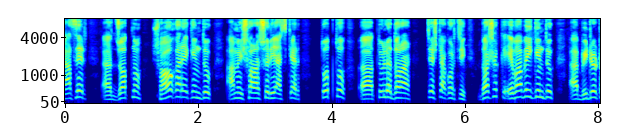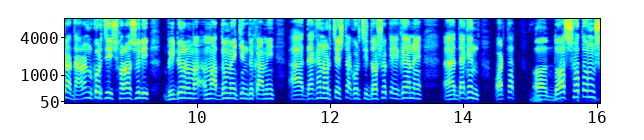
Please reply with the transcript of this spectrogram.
গাছের যত্ন সহকারে কিন্তু আমি সরাসরি আজকের তথ্য তুলে ধরার চেষ্টা করছি। দর্শক, এভাবেই কিন্তু ভিডিওটা ধারণ করছি। সরাসরি ভিডিওর মাধ্যমে কিন্তু আমি দেখানোর চেষ্টা করছি। দর্শক, এখানে দেখেন, অর্থাৎ দশ শতাংশ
